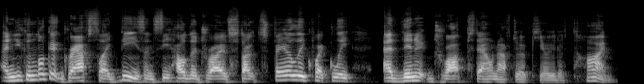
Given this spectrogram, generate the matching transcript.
And you can look at graphs like these and see how the drive starts fairly quickly and then it drops down after a period of time.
